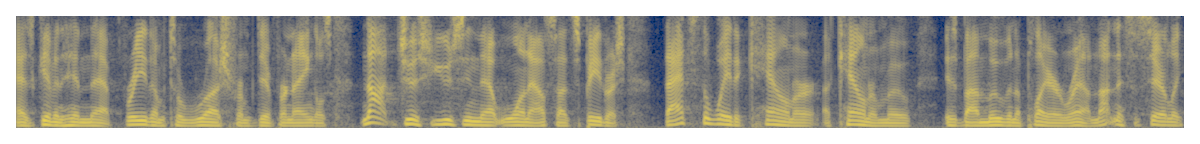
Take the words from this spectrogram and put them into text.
has given him that freedom to rush from different angles, not just using that one outside speed rush. That's the way to counter a counter move is by moving a player around. Not necessarily,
